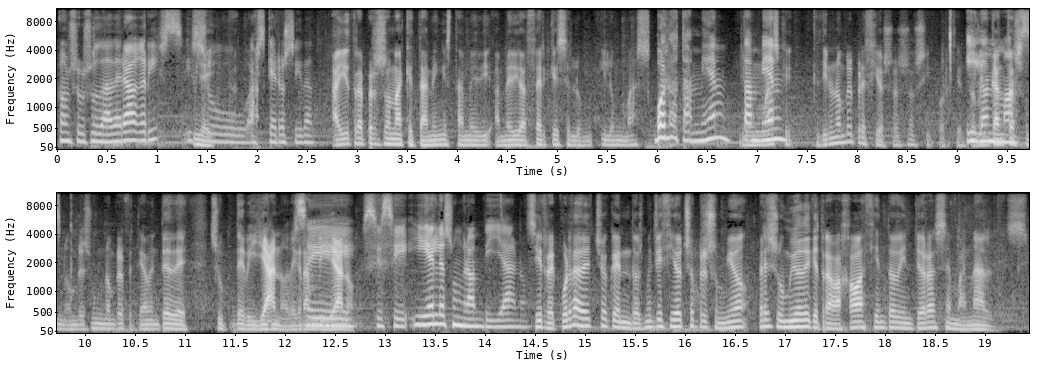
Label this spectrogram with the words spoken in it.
con su sudadera gris y su asquerosidad. Hay otra persona que también está medio- a medio hacer, que es Elon, Elon Musk. Bueno, también, Elon también. Musk, que, que tiene un nombre precioso, eso sí, por cierto. Elon me encanta Musk. su nombre. Es un nombre efectivamente de, de villano, de gran sí, villano. Sí, sí. Y él es un gran villano. Sí, recuerda de hecho que en 2018 presumió, presumió de que trabajaba 120 horas semanales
